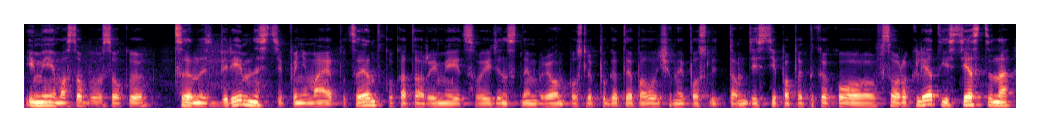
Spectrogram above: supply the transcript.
имеем особо высокую ценность беременности, понимая пациентку, которая имеет свой единственный эмбрион после ПГТ, полученный после там, 10 попыток ЭКО в 40 лет, естественно,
